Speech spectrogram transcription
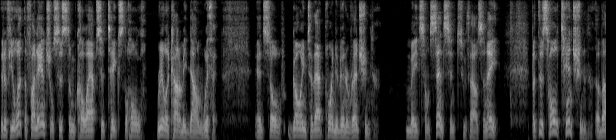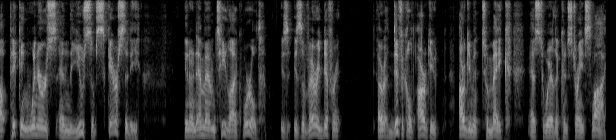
that if you let the financial system collapse, it takes the whole real economy down with it. And so going to that point of intervention made some sense in 2008. But this whole tension about picking winners and the use of scarcity in an MMT like world is, is a very different or a difficult argue, argument to make as to where the constraints lie.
